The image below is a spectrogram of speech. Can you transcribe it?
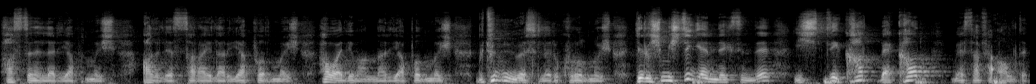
Hastaneler yapılmış. Adalet sarayları yapılmış. Havalimanlar yapılmış. Bütün üniversiteleri kurulmuş. Gelişmişlik endeksinde işte kat be kat mesafe aldık.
